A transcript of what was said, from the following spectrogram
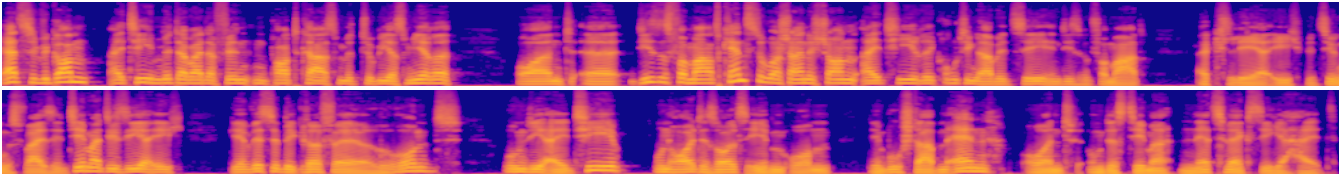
herzlich willkommen, IT-Mitarbeiter finden, Podcast mit Tobias Miere. Und äh, dieses Format kennst du wahrscheinlich schon, IT-Recruiting ABC. In diesem Format erkläre ich bzw. thematisiere ich gewisse Begriffe rund um die IT. Und heute soll es eben um den Buchstaben N und um das Thema Netzwerksicherheit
